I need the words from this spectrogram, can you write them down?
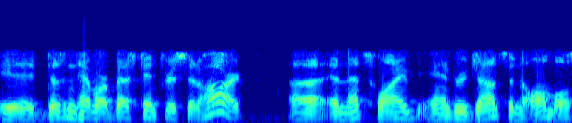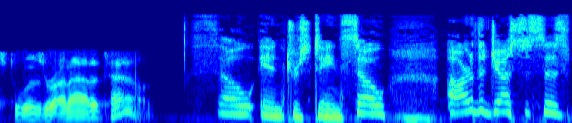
uh, doesn't have our best interests at heart, uh, and that's why Andrew Johnson almost was run out of town. So interesting. So, are the justices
